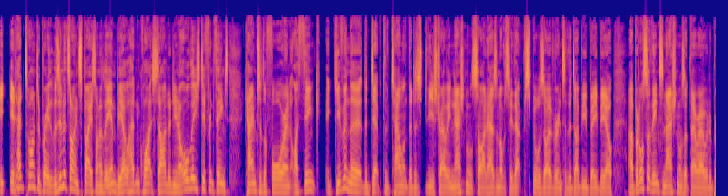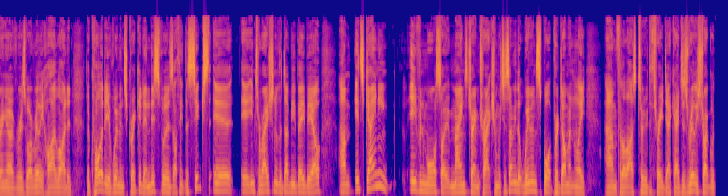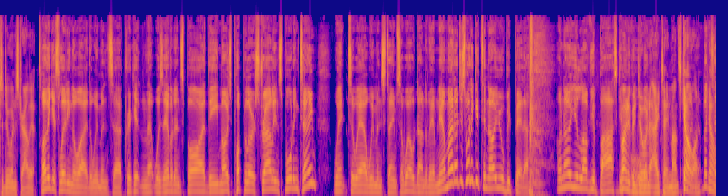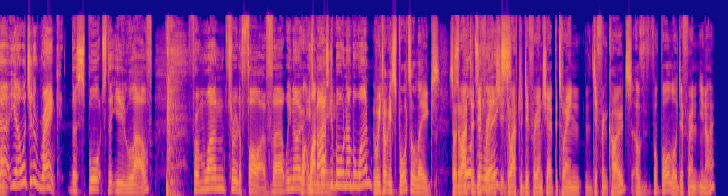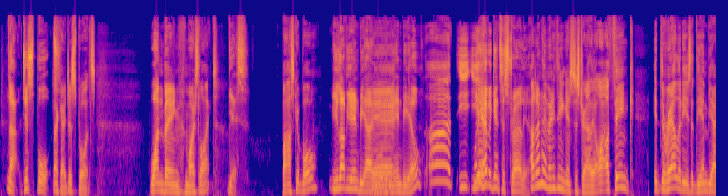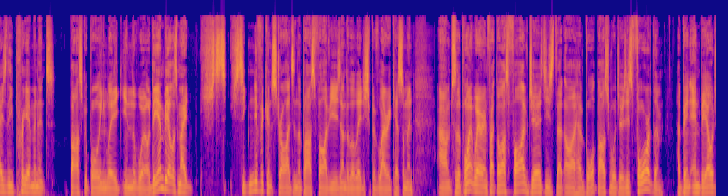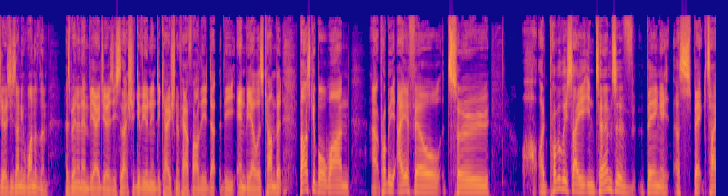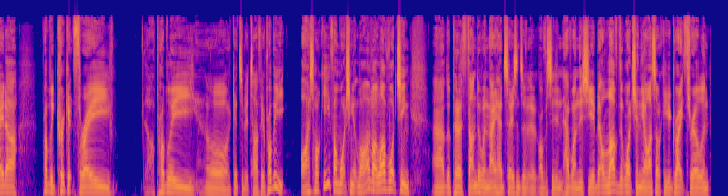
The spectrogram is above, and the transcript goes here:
it, it had time to breathe. It was in its own space. I know the NBL hadn't quite started. You know, all these different things came to the fore, and I think given the the depth of talent that is, the Australian national side has, and obviously that spills over into the WBBL, uh, but also the internationals that they were able to bring over as well, really highlighted the quality of women's cricket. And this was, I think, the sixth uh, iteration of the WBBL. Um, it's gaining even more so mainstream traction, which is something that women's sport predominantly um, for the last two to three decades has really struggled to do in Australia. I think it's leading the way, the women's uh, cricket, and that was evidenced by the most popular Australian sporting team went to our women's team. So well done to them. Now, mate, I just want to get to know you a bit better. I know you love your basketball. I've only been doing but, it 18 months. Go on. But, go uh, on. you know, I want you to rank the sports that you love from one through to five. Uh, we know, One- is one being- basketball number one? Are we talking sports or leagues? So do I have to differentiate? Do I have to differentiate between different codes of football or different? You know. No, just sports. Okay, just sports. One being most liked. Yes. Basketball. You love your NBA more than your NBL? Uh, y- What do you have against Australia? I don't have anything against Australia. I, I think it, the reality is that the NBA is the preeminent basketballing league in the world. The NBL has made significant strides in the past five years under the leadership of Larry Kestelman. Um, to the point where, in fact, the last five jerseys that I have bought, basketball jerseys, four of them have been NBL jerseys. Only one of them has been an NBA jersey. So that should give you an indication of how far the the NBL has come. But basketball one, uh, probably AFL two. I'd probably say in terms of being a, a spectator, probably cricket three. Oh, probably oh, it gets a bit tough here. Probably ice hockey if I'm watching it live. I love watching uh, the Perth Thunder when they had seasons. Of, uh, obviously, didn't have one this year, but I love that watching the ice hockey. A great thrill, and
